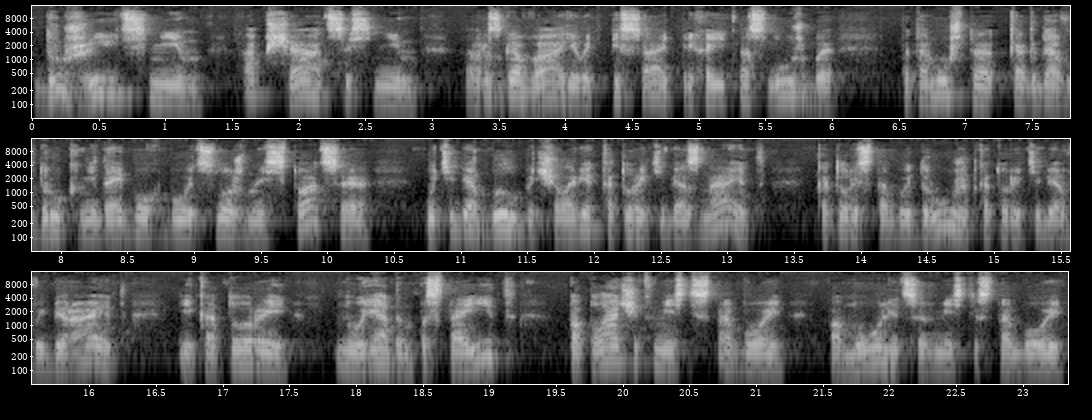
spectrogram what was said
дружить с ним, общаться с ним, разговаривать, писать, приходить на службы, потому что когда вдруг, не дай бог, будет сложная ситуация, у тебя был бы человек, который тебя знает, который с тобой дружит, который тебя выбирает и который ну, рядом постоит, поплачет вместе с тобой, помолится вместе с тобой,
